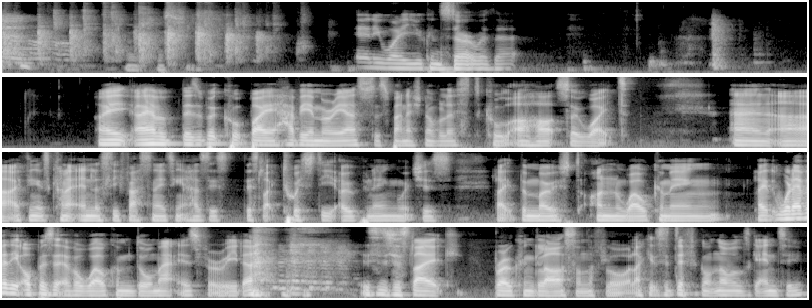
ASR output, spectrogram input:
Good question. Any one of you can start with that. I I have a there's a book called by Javier Marias, a Spanish novelist, called Our Hearts So White, and uh, I think it's kind of endlessly fascinating. It has this this like twisty opening, which is like the most unwelcoming, like whatever the opposite of a welcome doormat is for a reader. this is just like broken glass on the floor. Like it's a difficult novel to get into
